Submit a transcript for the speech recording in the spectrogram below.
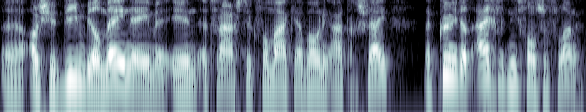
eh, als je die wil meenemen in het vraagstuk van maak je woning aardgasvrij, dan kun je dat eigenlijk niet van ze verlangen.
